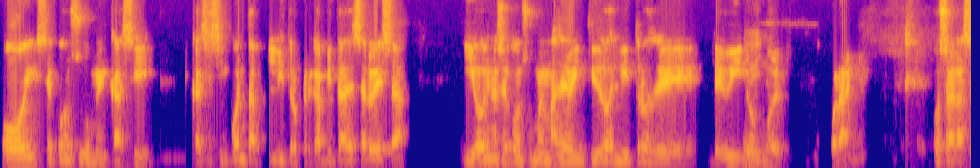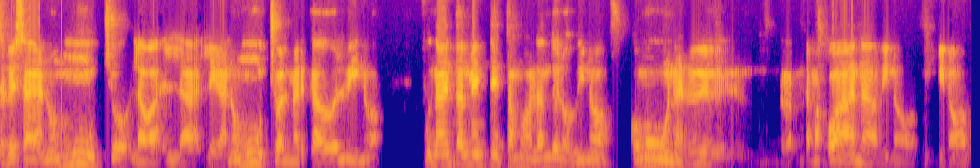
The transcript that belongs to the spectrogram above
Hoy se consumen casi, casi 50 litros per cápita de cerveza y hoy no se consumen más de 22 litros de, vino, por año. O sea, la cerveza ganó mucho, le ganó mucho al mercado del vino. Fundamentalmente estamos hablando de los vinos comunes, de Juana, vino, vino,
